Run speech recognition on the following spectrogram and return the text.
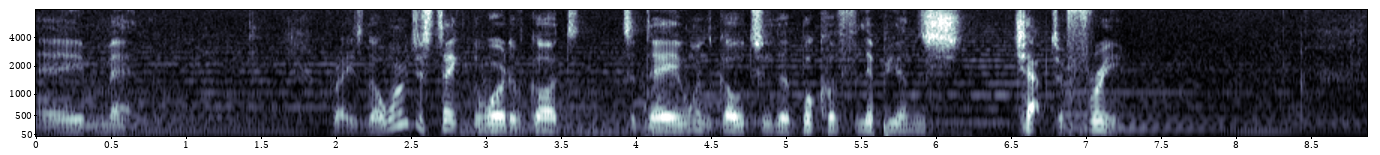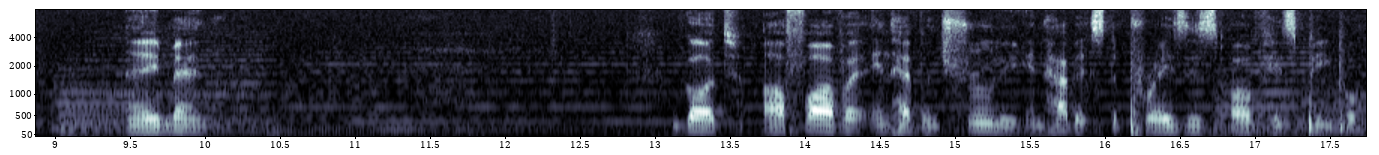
Amen. Praise the Lord. Why don't we just take the word of God today? We want to go to the book of Philippians, chapter 3. Amen. God, our Father in heaven, truly inhabits the praises of his people.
